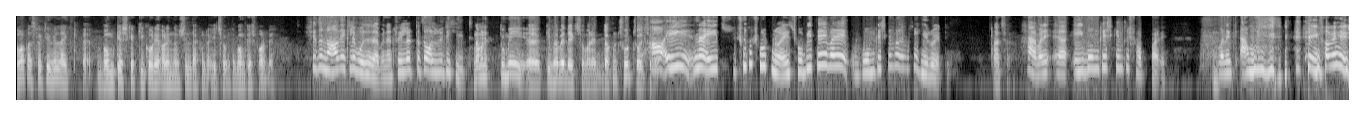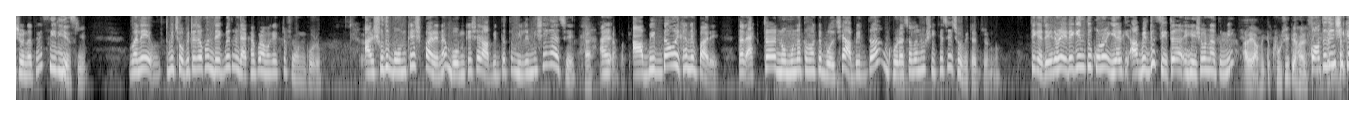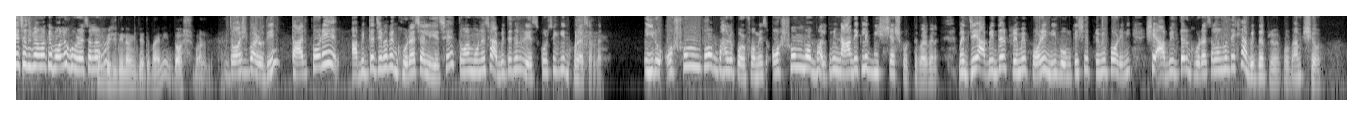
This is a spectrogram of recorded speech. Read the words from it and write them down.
তোমার পার্সপেক্টিভে লাইক বোমকেশকে কি করে অরিন্দমশীল দেখাল এই ছবিতে বোমকেশ পর্বে? সে তো না দেখলে বোঝা যাবে না ট্রেলারটা তো অলরেডি হিট না মানে তুমি কীভাবে দেখছ? মানে যখন শুট চলছিল। এই না এই শুধু শুট নয় এই ছবিতে মানে বোমকেশ কিন্তু অনেক বেশি হিরোইটি আচ্ছা। হ্যাঁ মানে এই বোমকেশ কিন্তু সব পারে। মানে এমন এইভাবে হেসো না তুমি সিরিয়াসলি মানে তুমি ছবিটা যখন দেখবে তুমি দেখার পর আমাকে একটা ফোন করো। আর শুধু বোমকেশ পারে না বোমকেশ আর আবিদ্যা তো মিলেমিশে গেছে হ্যাঁ, আর এটা। আবিদ্যাও এখানে পারে। তার একটা নমুনা তোমাকে বলছে আবিদ্যা ঘোড়া চালানো শিখেছে ছবিটার জন্য। ঠিক আছে এটা- এটা কিন্তু কোনো ইয়ার আবিদ্যা সেটা হেসো না তুমি। আরে আমি তো খুশিতে হাসছি কতদিন শিখেছো তুমি আমাকে বলো ঘোড়া চালানো? বেশি দিন আমি যেতে পারিনি দশ বারো দিন। দশ বারো দিন। তারপরে আবিদ্যা যেভাবে ঘোড়া চালিয়েছে তোমার মনে হচ্ছে আবিদ্যা যেন রেস করছে গিয়ে ঘোড়া চালায়। এই অসম্ভব ভালো পারফরমেন্স অসম্ভব ভালো, তুমি না দেখলে বিশ্বাস করতে পারবে না। মানে যে আবিদ্যার প্রেমে পড়েনি, বোমকেশের প্রেমে পড়েনি, সে আবিদ্যার ঘোড়া চালানো দেখে আবিদ্যার প্রেমে পড়বে আমি শিওর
